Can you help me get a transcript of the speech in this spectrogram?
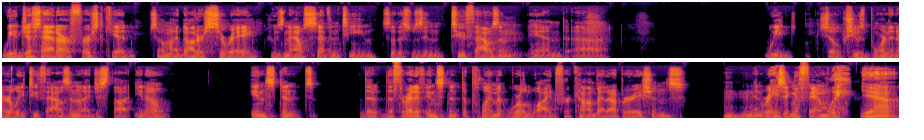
We had just had our first kid. So my daughter Saray, who's now 17. So this was in 2000. And uh, we, so she was born in early 2000. And I just thought, you know, instant, the, the threat of instant deployment worldwide for combat operations Mhm. and raising a family, yeah.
